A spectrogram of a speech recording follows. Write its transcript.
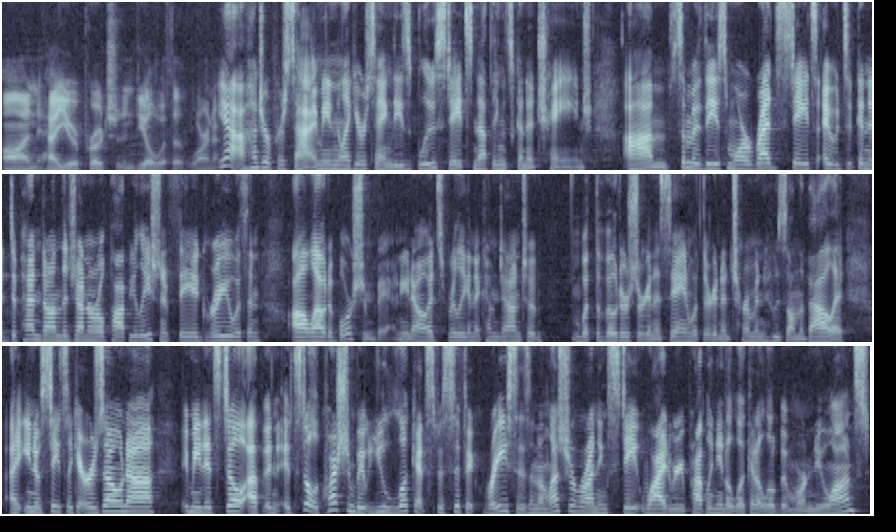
on how you approach it and deal with it, Lorna? Yeah, 100%. I mean, like you were saying, these blue states, nothing's going to change. Um, some of these more red states, it's going to depend on the general population if they agree with an all out abortion ban. You know, it's really going to come down to what the voters are going to say and what they're going to determine who's on the ballot. Uh, you know, states like Arizona, I mean, it's still up and it's still a question, but you look at specific races, and unless you're running statewide, where you probably need to look at a little bit more nuanced,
